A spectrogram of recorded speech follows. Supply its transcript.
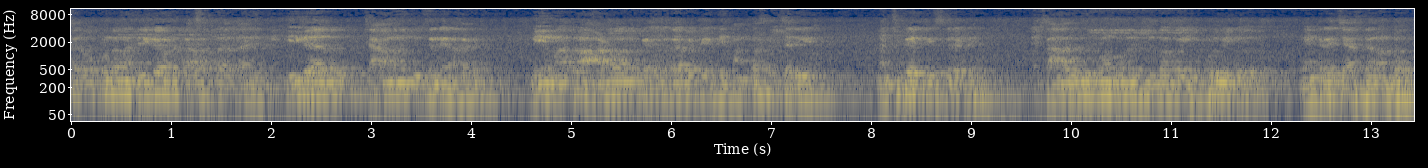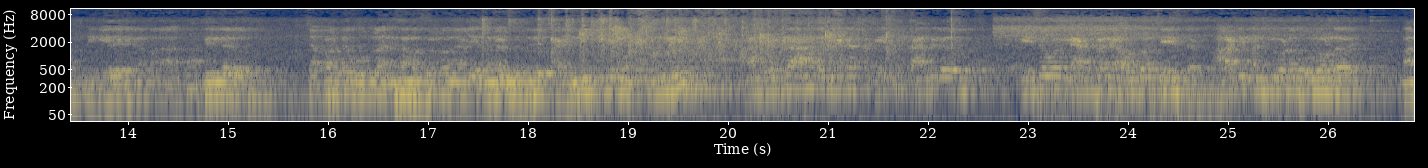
చదవకుండా మనం తిరిగే ఉంటే తర్వాత దానికి తిరిగి రాదు. చాలా మంది చూసాను నేను అలాగే. మేము మాత్రం ఆడవాళ్ళు పిల్లలు కాబట్టి మీరు కంపల్సరీ చదివి మంచి పేరు తీసుకురండి. చాలా చూసుకోవడంలో ఇప్పుడు మీకు ఎంకరేజ్ చేస్తాను ఉంటాం మీకు ఏదైనా మన తాతయ్య గారు చెప్పాలంటే ఊళ్ళో అన్ని సమస్యల్లో ఏదైనా ఉంది. మన ఊరికి ఆనందం ఎందుకంటే చేసిన తాతయ్య చేసేవాడు లేకపోతే ఎవరితో చేయిస్తాడు అలాంటి మనుషులు కూడా ఊళ్ళో ఉండాలి. మన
